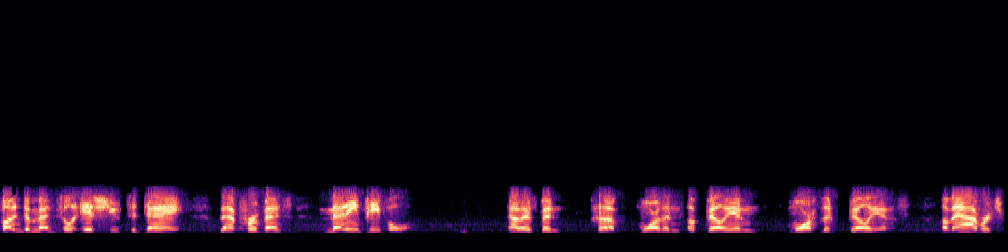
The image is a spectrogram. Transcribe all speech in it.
fundamental issue today that prevents many people. Now, there's been more than a billion, more than billions of average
